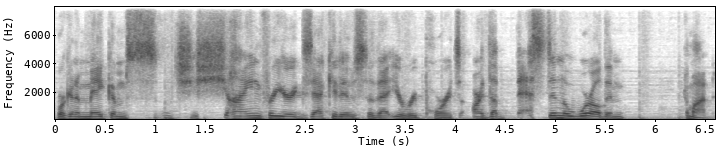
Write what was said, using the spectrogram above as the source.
We're going to make them shine for your executives so that your reports are the best in the world. And come on,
